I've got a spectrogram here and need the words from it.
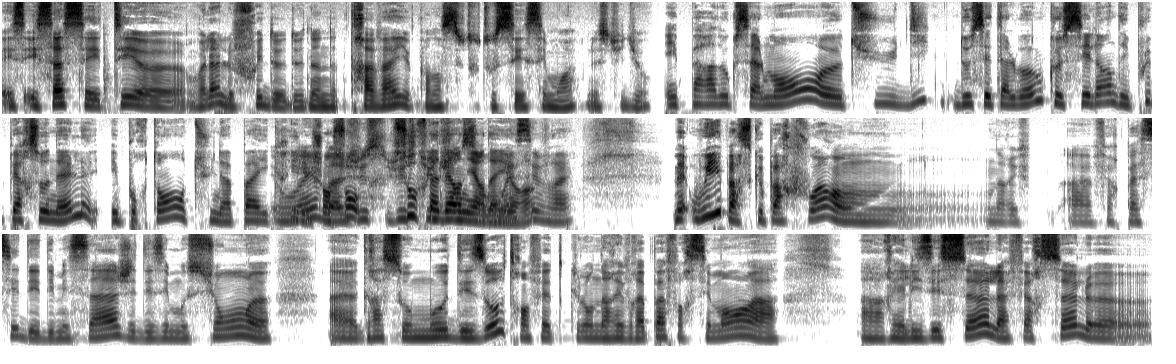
et, et, ça, ça a été euh, voilà le fruit de, de, de, notre travail pendant tous ces, ces, mois, le studio. Et paradoxalement, euh, tu dis de cet album que c'est l'un des plus personnels, et pourtant tu n'as pas écrit ouais, les chansons, bah, juste, juste sauf la dernière d'ailleurs. Ouais, c'est vrai. Mais oui, parce que parfois on, on arrive à faire passer des, des, messages et des émotions euh, euh, grâce aux mots des autres, en fait, que l'on n'arriverait pas forcément à, à, réaliser seul, à faire seul.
